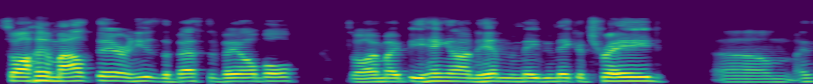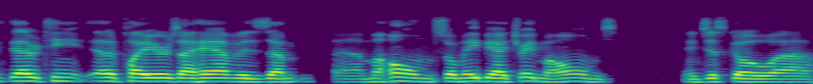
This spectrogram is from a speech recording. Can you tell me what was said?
saw him out there and he's the best available. So I might be hanging on to him and maybe make a trade. Um, I think the other team, the other players I have is um, uh, Mahomes. So maybe I trade Mahomes and just go uh,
